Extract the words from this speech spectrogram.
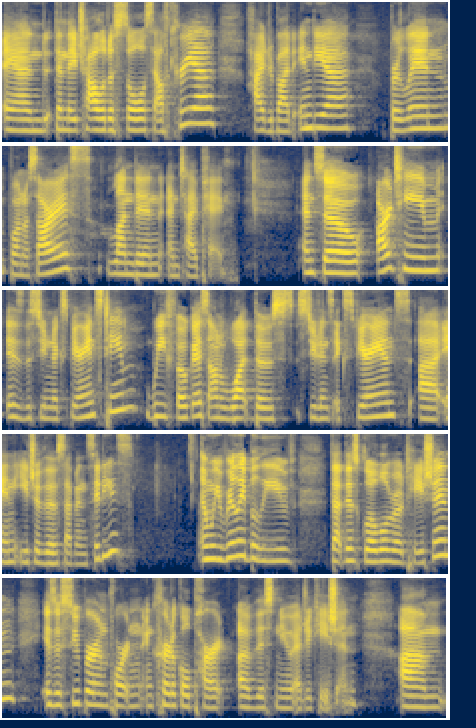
and then they travel to Seoul, South Korea, Hyderabad, India, Berlin, Buenos Aires, London, and Taipei. And so our team is the student experience team. We focus on what those students experience uh, in each of those seven cities. And we really believe that this global rotation is a super important and critical part of this new education. Um,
